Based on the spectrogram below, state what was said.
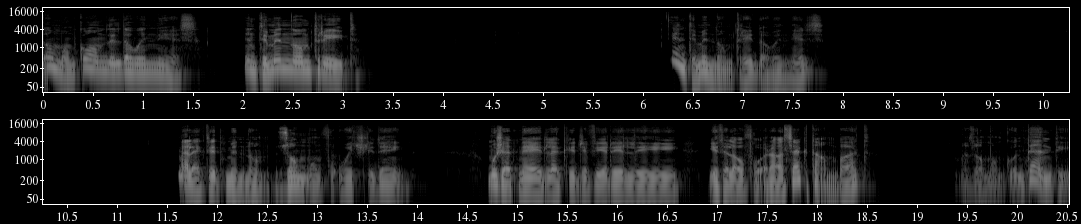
Żommhom kom lil daw in-nies. Inti minnhom trid. Inti minnhom trid daw in-nies. Mela jekk trid minnhom, żommhom fuq wiċċ li dejn. Mhux qed ngħidlek jiġifieri li jitilgħu fuq rasek ta' mbagħad. Ma żommhom kuntenti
